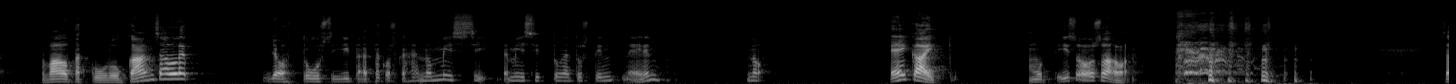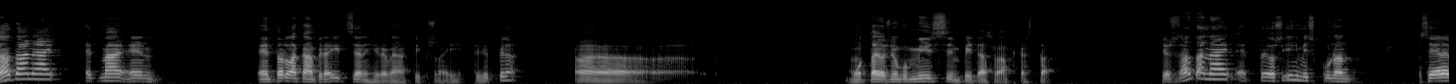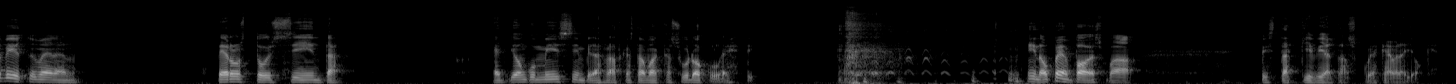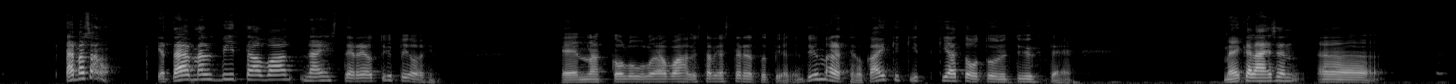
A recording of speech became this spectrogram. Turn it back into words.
valta kuuluu kansalle, johtuu siitä, että koska hän on missi ja missit tunnetusti, ei ne, no, ei kaikki, mutta iso osa on. Sanotaan näin, että mä en, en todellakaan pidä itseäni hirveän fiksuna tyyppinä. Öö, mutta jos jonkun missin pitäisi ratkaista, jos sanotaan näin, että jos ihmiskunnan selviytyminen perustuisi siitä, että jonkun missin pitäisi ratkaista vaikka sudokulehti, niin nopeampaa olisi vaan pistää kiviä taskuun ja kävellä jokeen. Tämä sanon. Ja tämä nyt viittaa vaan näihin stereotypioihin. Ennakkoluuloja vahvistavia stereotypioita. Nyt ymmärrättekö, kaikki kietoutuu nyt yhteen. Meikäläisen öö,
